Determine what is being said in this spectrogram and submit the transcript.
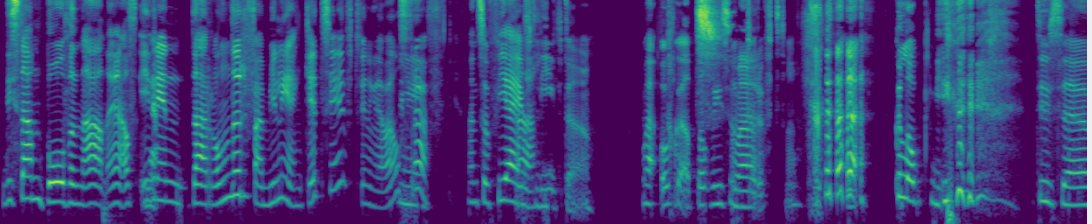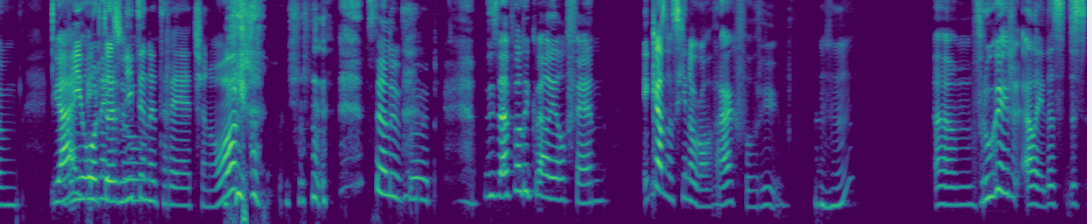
die staan bovenaan. Hè. Als iedereen daaronder familie en kids heeft, vind ik dat wel Nee. straf. Want Sophia heeft Ah. liefde. Wat ook wel tof is, maar durft klopt niet. dus um, ja, Die hoort er zo- niet in het rijtje, hoor. Stel je voor. Dus dat vond ik wel heel fijn. Ik had misschien nog een vraag voor u. Mhm. Ehm, vroeger, allee, dat is, dat is-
